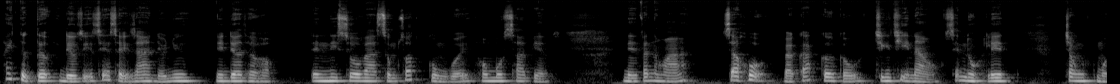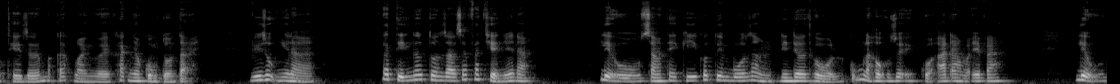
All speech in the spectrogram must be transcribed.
Hãy tưởng tượng điều gì sẽ xảy ra nếu như Neanderthal học Denisova sống sót cùng với Homo sapiens. Nền văn hóa, xã hội và các cơ cấu chính trị nào sẽ nổi lên trong một thế giới mà các loài người khác nhau cùng tồn tại. Ví dụ như là các tín ngưỡng tôn giáo sẽ phát triển như thế nào? Liệu sáng thế ký có tuyên bố rằng Neanderthal cũng là hậu duệ của Adam và Eva? Liệu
